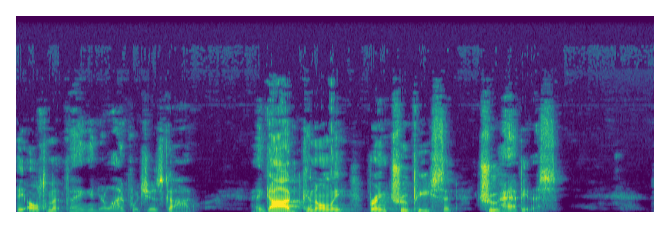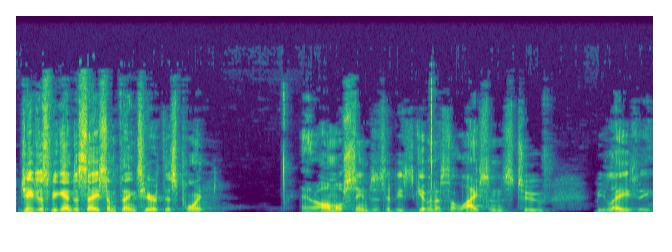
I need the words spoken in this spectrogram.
the ultimate thing in your life, which is God. And God can only bring true peace and true happiness. Jesus began to say some things here at this point, and it almost seems as if he's given us a license to be lazy.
